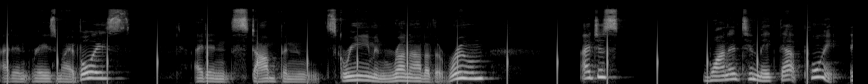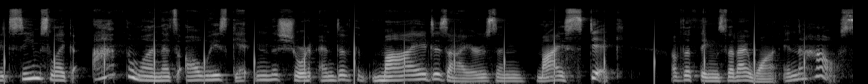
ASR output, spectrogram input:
I didn't raise my voice. I didn't stomp and scream and run out of the room. I just wanted to make that point. It seems like I'm the one that's always getting the short end of the, my desires and my stick of the things that I want in the house.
